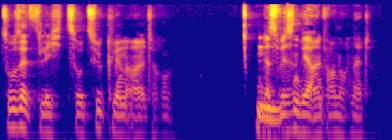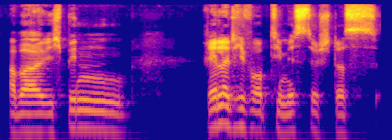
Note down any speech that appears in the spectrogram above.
zusätzlich zur Zyklenalterung. Mhm. Das wissen wir einfach noch nicht. Aber ich bin relativ optimistisch, dass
